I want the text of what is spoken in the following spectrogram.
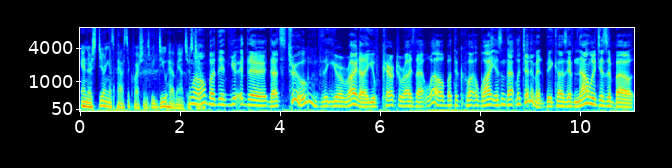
and they're steering us past the questions we do have answers Well, to. but the, you, the, that's true. The, you're right. Uh, you've characterized that well. But the, why isn't that legitimate? Because if knowledge is about,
